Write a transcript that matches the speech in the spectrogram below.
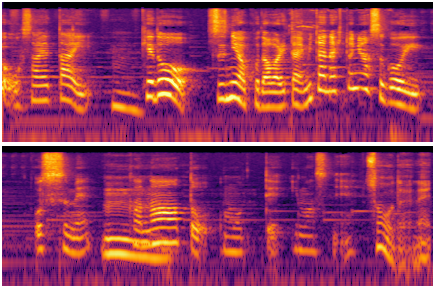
用を抑えたいうん。けど普通にはこだわりたいみたいな人にはすごいおすすめうんかなと思っていますね。そうだよね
